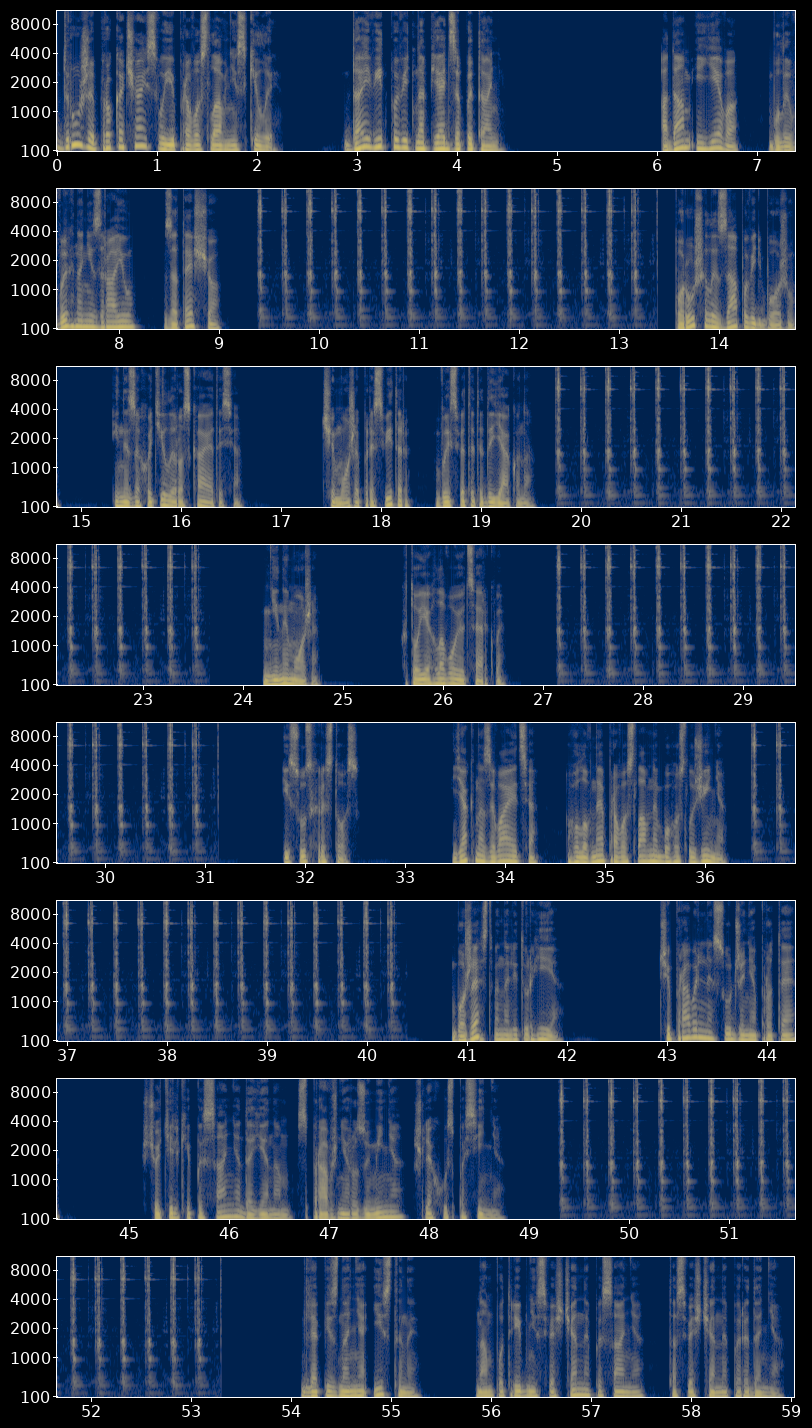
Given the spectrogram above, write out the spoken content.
Друже, прокачай свої православні скіли. Дай відповідь на п'ять запитань. Адам і Єва були вигнані з раю за те, що порушили заповідь Божу і не захотіли розкаятися. Чи може пресвітер висвятити диякона? Ні, не може. Хто є главою церкви? Ісус Христос. Як називається головне православне богослужіння? Божественна літургія. Чи правильне судження про те, що тільки Писання дає нам справжнє розуміння шляху спасіння? Для пізнання істини нам потрібні священне писання та священне передання.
